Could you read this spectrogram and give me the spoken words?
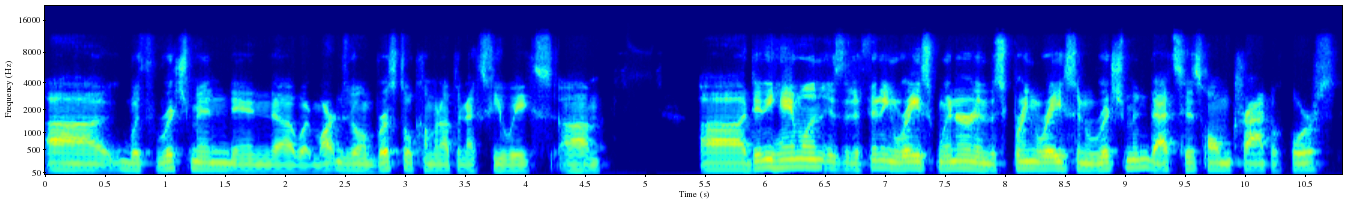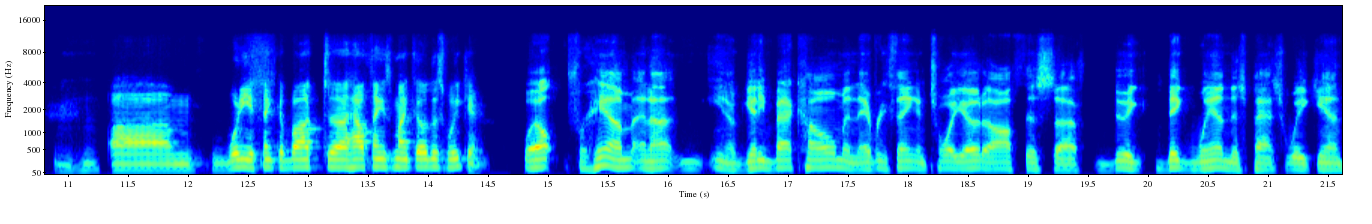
uh, with Richmond and uh, what Martinsville and Bristol coming up the next few weeks. Um, uh, Denny Hamlin is the defending race winner in the spring race in Richmond. That's his home track, of course. Mm-hmm. Um, what do you think about uh, how things might go this weekend? Well, for him and I, you know, getting back home and everything and Toyota off this uh, big big win this past weekend,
